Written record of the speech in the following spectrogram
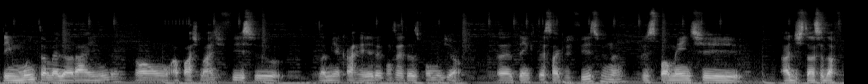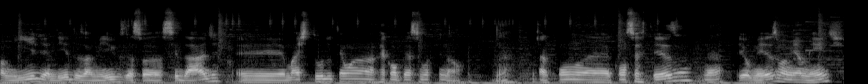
tem muito a melhorar ainda. Então a parte mais difícil da minha carreira, com certeza, foi o Mundial. É, tem que ter sacrifícios, né? Principalmente a distância da família ali, dos amigos, da sua cidade, é, mas tudo tem uma recompensa no final. Né? Com, é, com certeza, né? eu mesmo, a minha mente,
